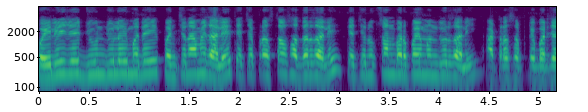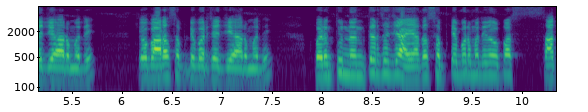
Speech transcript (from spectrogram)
पहिले जे जून जुलैमध्ये पंचनामे झाले त्याचे प्रस्ताव सादर झाले त्याची नुकसान भरपाई मंजूर झाली अठरा सप्टेंबरच्या जे आरमध्ये किंवा बारा सप्टेंबरच्या जे आरमध्ये परंतु नंतरचं जे आहे आता सप्टेंबरमध्ये जवळपास सात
